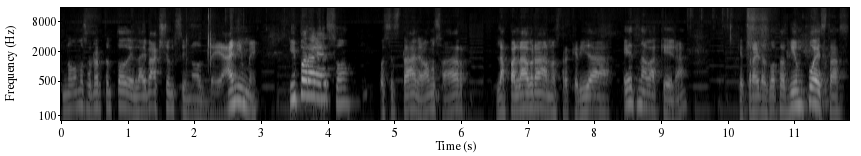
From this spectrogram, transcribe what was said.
no vamos a hablar tanto de live action, sino de anime. Y para eso, pues está, le vamos a dar la palabra a nuestra querida Edna Vaquera, que trae las botas bien puestas,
